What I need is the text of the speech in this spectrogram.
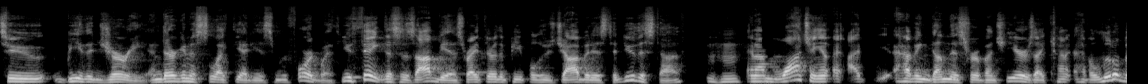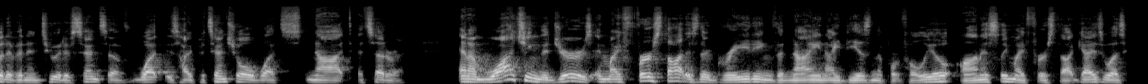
to be the jury and they're going to select the ideas to move forward with. You think this is obvious, right? They're the people whose job it is to do this stuff. Mm-hmm. And I'm watching it. I, I, having done this for a bunch of years, I kind of have a little bit of an intuitive sense of what is high potential, what's not, et cetera. And I'm watching the jurors, and my first thought is they're grading the nine ideas in the portfolio, honestly, my first thought, guys, was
